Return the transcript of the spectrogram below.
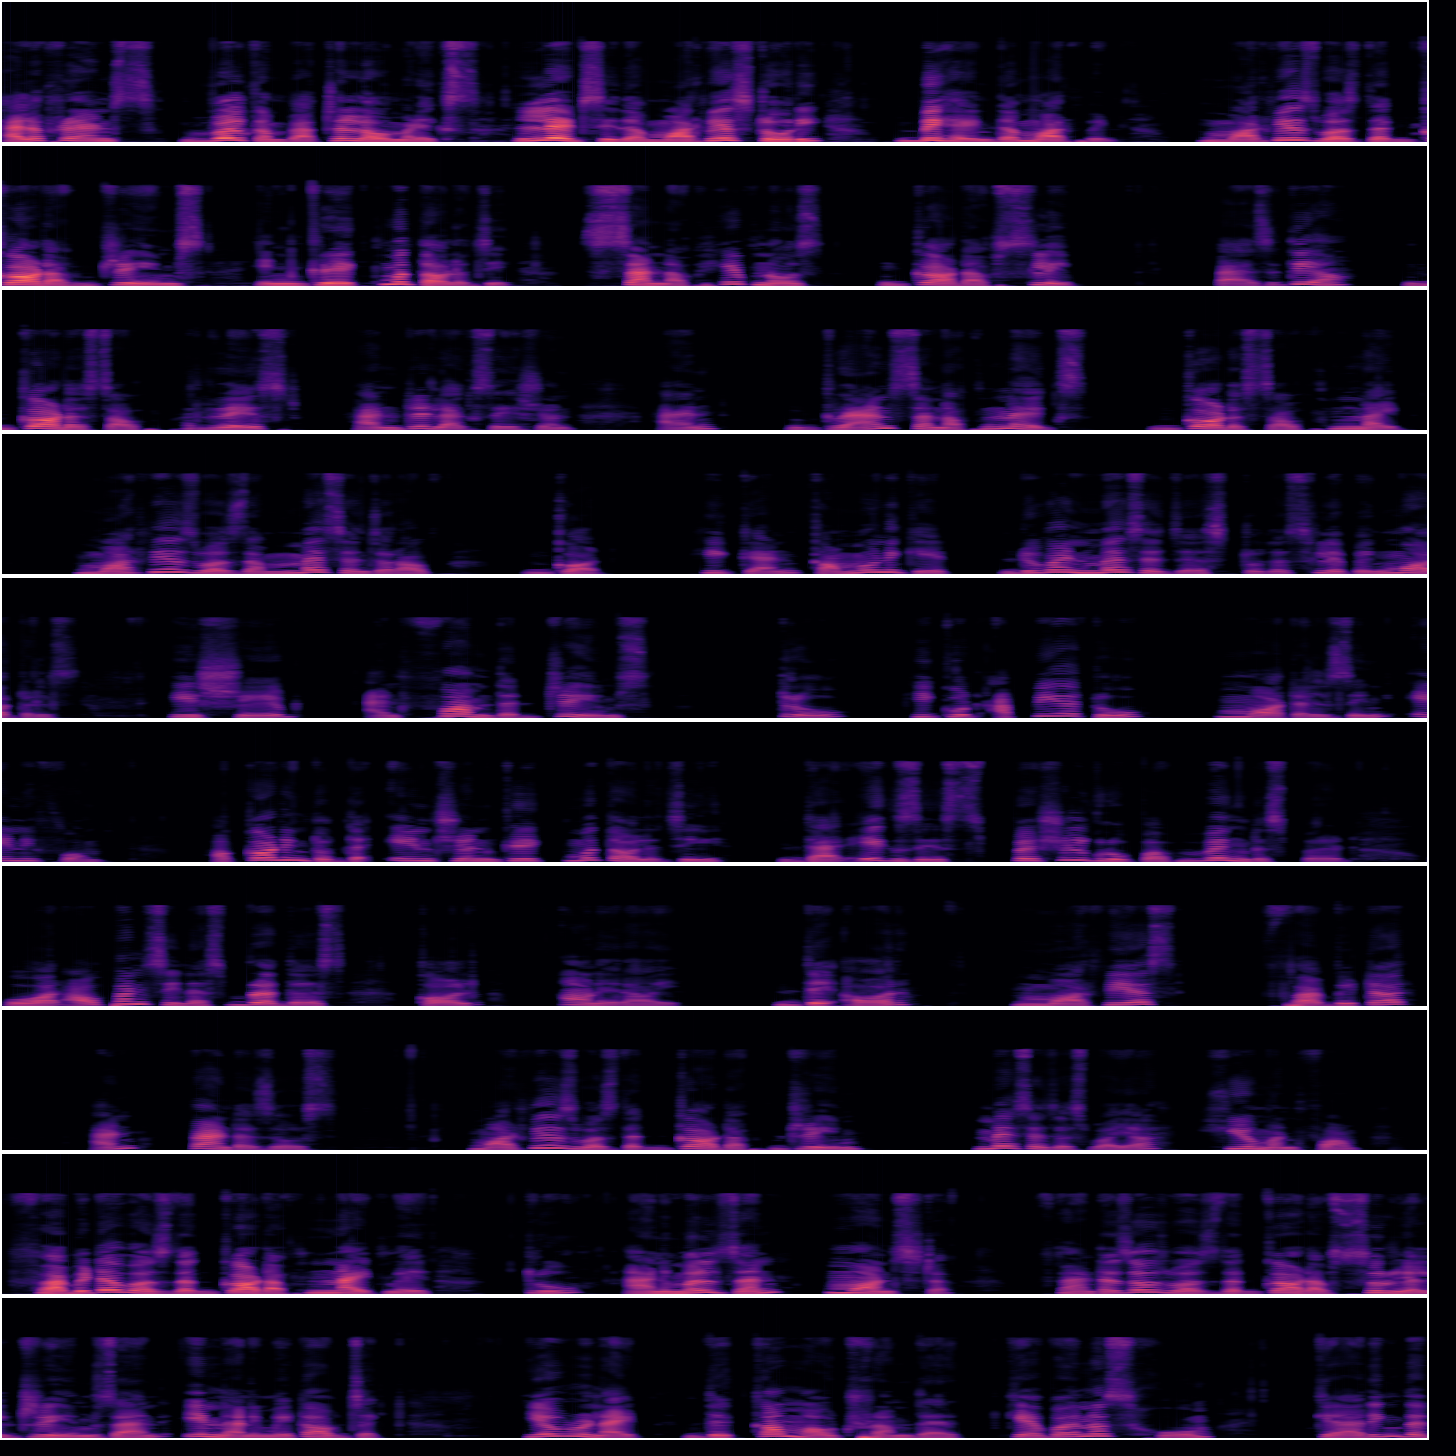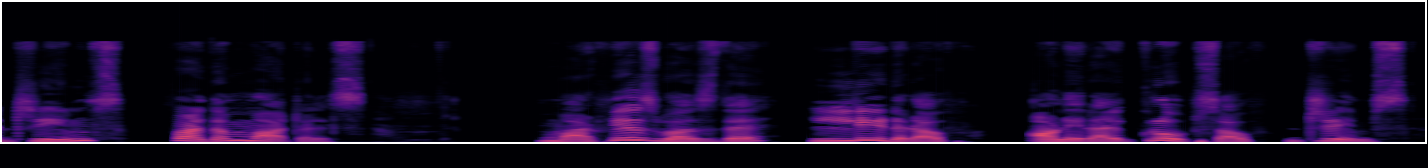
Hello friends, welcome back to Love Medics. Let's see the Morpheus story behind the Morphine. Morpheus was the god of dreams in Greek mythology, son of Hypnos, god of sleep, Pasithea, goddess of rest and relaxation, and grandson of Nyx, goddess of night. Morpheus was the messenger of God. He can communicate divine messages to the sleeping mortals. He shaped and formed the dreams. through he could appear to mortals in any form. According to the ancient Greek mythology, there exists special group of winged spirits who are often seen as brothers called Oneiroi. They are Morpheus, Phaeton, and Phantasos. Morpheus was the god of dream messages via human form. Phaeton was the god of nightmare through animals and monsters. Phantasos was the god of surreal dreams and inanimate objects. Every night they come out from their cavernous home carrying the dreams for the mortals. Morpheus was the leader of Oneiroi groups of dreams.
